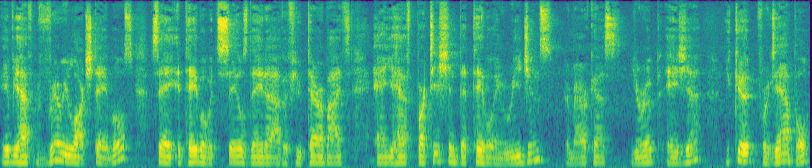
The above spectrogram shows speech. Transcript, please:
If you have very large tables, say a table with sales data of a few terabytes, and you have partitioned that table in regions, Americas, Europe, Asia, you could, for example,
